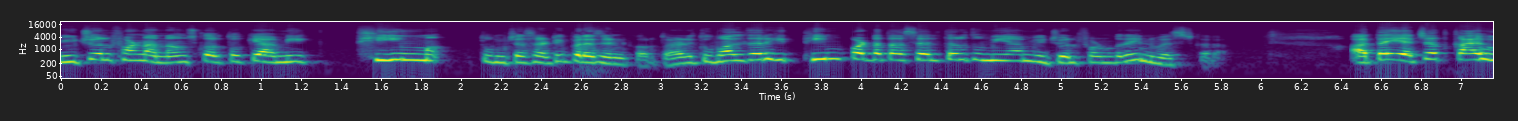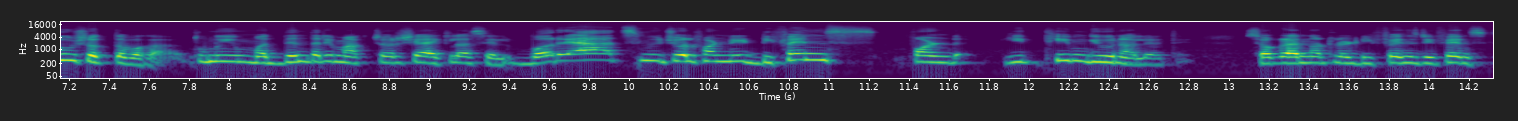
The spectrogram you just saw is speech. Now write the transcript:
म्युच्युअल फंड अनाऊन्स करतो की आम्ही थीम तुमच्यासाठी प्रेझेंट करतो. आणि तुम्हाला जर ही थीम पटत असेल तर तुम्ही या म्युच्युअल फंडमध्ये इन्व्हेस्ट करा. आता याच्यात काय होऊ शकतं बघा तुम्ही मध्यंतरी मागच्या वर्षी ऐकलं असेल बऱ्याच म्युच्युअल फंडनी डिफेन्स फंड ही थीम घेऊन आले होते. सगळ्यांना वाटलं डिफेन्स डिफेन्स.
